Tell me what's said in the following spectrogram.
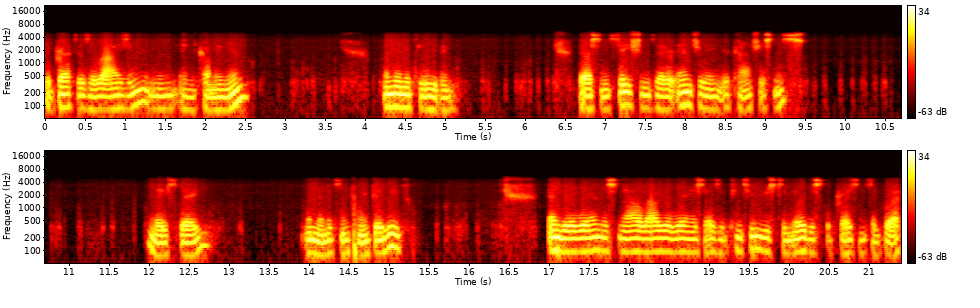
The breath is arising and, coming in, and then it's leaving. There are sensations that are entering your consciousness. They stay, and then at some point they leave. And your awareness now, allow your awareness as it continues to notice the presence of breath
